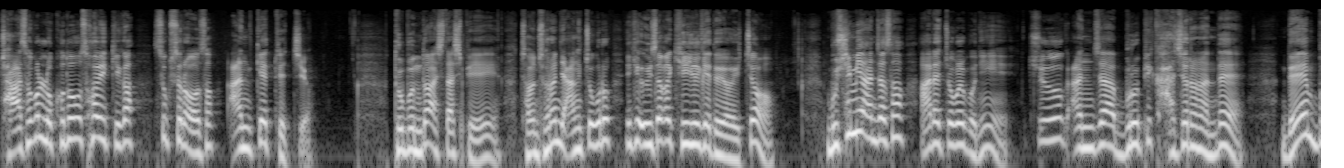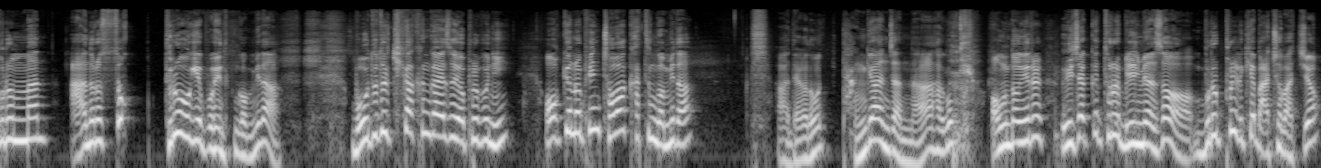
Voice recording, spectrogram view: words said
좌석을 놓고도 서 있기가 쑥스러워서 앉게 됐지요. 두 분도 아시다시피 전철은 양쪽으로 이렇게 의자가 길게 되어 있죠. 무심히 앉아서 아래쪽을 보니 쭉 앉아 무릎이 가지런한데 내 무릎만 안으로 쏙 들어오게 보이는 겁니다. 모두들 키가 큰가 해서 옆을 보니 어깨 높이는 저와 같은 겁니다. 아, 내가 너무 당겨 앉았나 하고 엉덩이를 의자 끝으로 밀면서 무릎을 이렇게 맞춰봤죠.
